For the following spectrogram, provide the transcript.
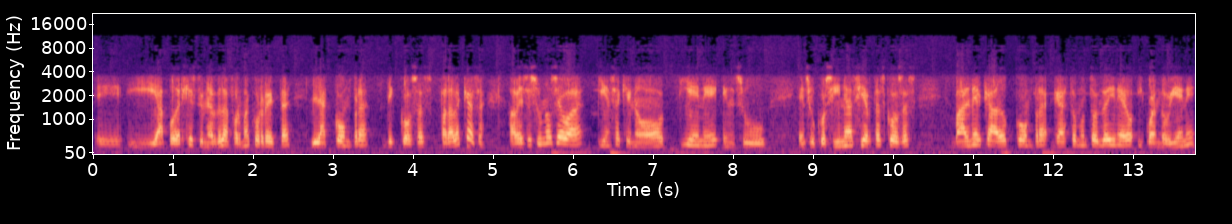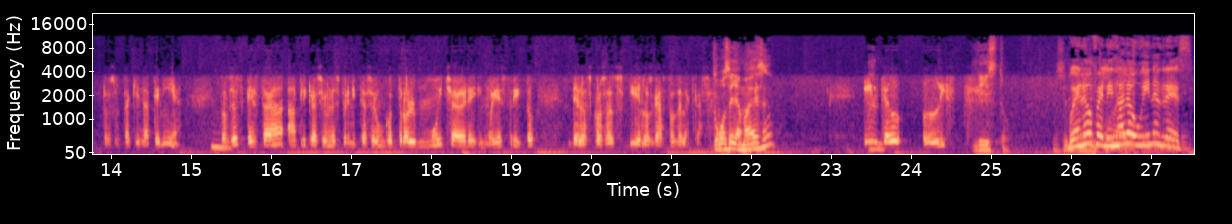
eh, y a poder gestionar de la forma correcta la compra de cosas para la casa. A veces uno se va, piensa que no tiene en su, en su cocina ciertas cosas, va al mercado, compra, gasta un montón de dinero y cuando viene resulta que ya tenía. Entonces esta aplicación les permite hacer un control muy chévere y muy estricto de las cosas y de los gastos de la casa. ¿Cómo se llama esa? Intel List. Listo. Bueno, feliz Halloween, Andrés.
